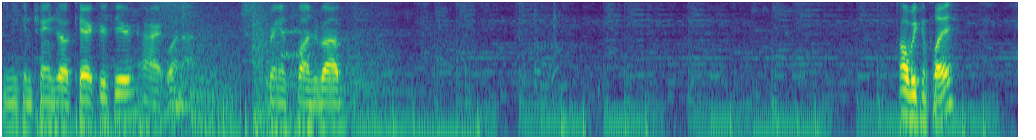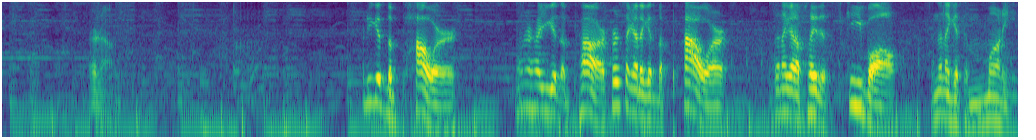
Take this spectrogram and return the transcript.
And you can change out characters here? Alright, why not? Bring in SpongeBob. Oh, we can play? Or no? How do you get the power? I wonder how you get the power. First I gotta get the power, then I gotta play the skee ball, and then I get the money.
